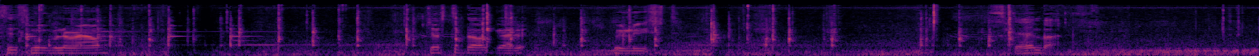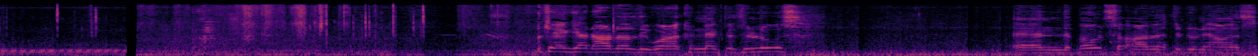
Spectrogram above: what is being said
See it's moving around. Just about got it released. Stand by. I got all of the wire connectors loose. And the boat, so all we have to do now is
